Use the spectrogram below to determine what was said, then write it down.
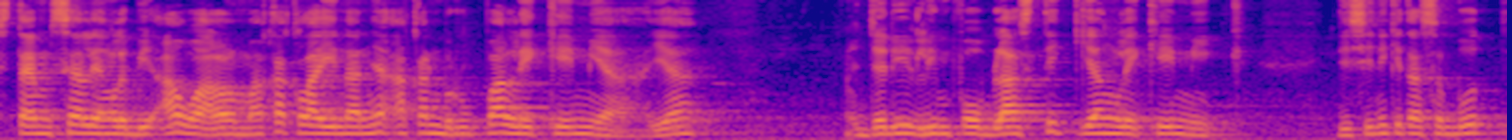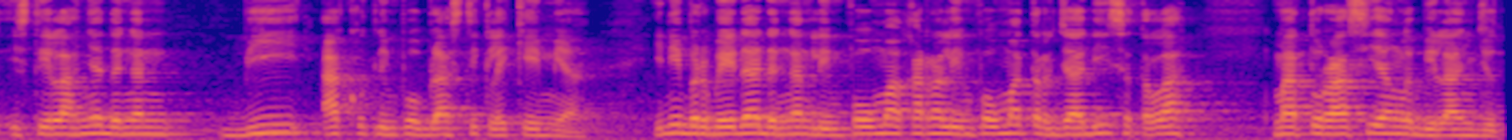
stem cell yang lebih awal, maka kelainannya akan berupa leukemia ya. Jadi limfoblastik yang leukemik. Di sini kita sebut istilahnya dengan B akut limfoblastik leukemia. Ini berbeda dengan limfoma karena limfoma terjadi setelah maturasi yang lebih lanjut.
